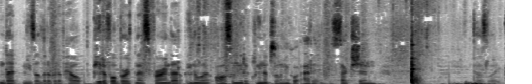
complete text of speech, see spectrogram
that needs a little bit of help. Beautiful bird nest fern that, you know what, also need a cleanup, so let me go add it in this section. Because like,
